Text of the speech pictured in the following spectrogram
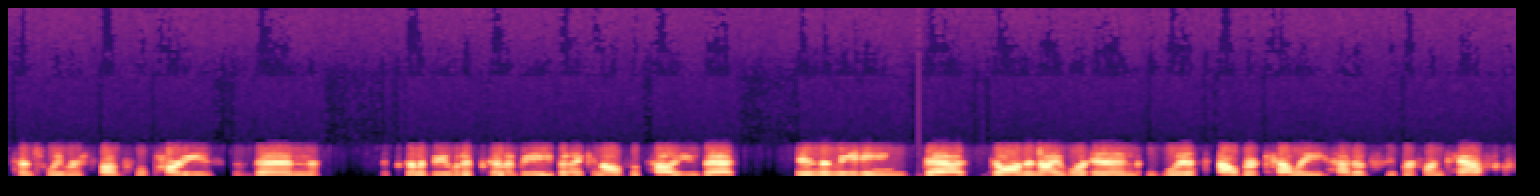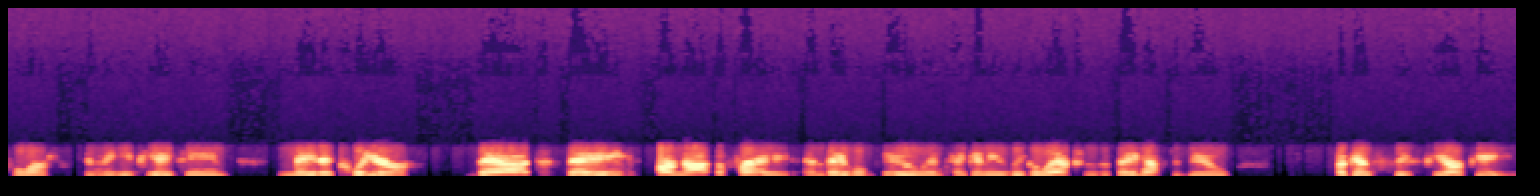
potentially responsible parties, then it's going to be what it's going to be. But I can also tell you that in the meeting that Dawn and I were in with Albert Kelly, head of Superfund Task Force in the EPA team, made it clear that they are not afraid and they will do and take any legal actions that they have to do against these PRPs.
